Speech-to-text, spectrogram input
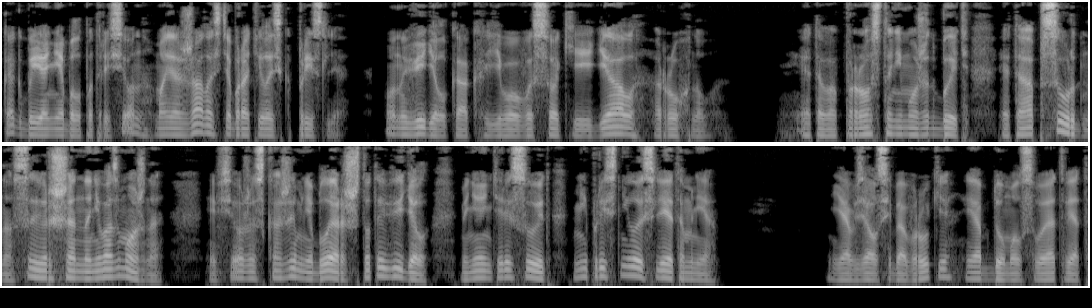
как бы я не был потрясен, моя жалость обратилась к Присле. Он видел, как его высокий идеал рухнул. Этого просто не может быть. Это абсурдно, совершенно невозможно. И все же скажи мне, Блэр, что ты видел? Меня интересует, не приснилось ли это мне?» Я взял себя в руки и обдумал свой ответ.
